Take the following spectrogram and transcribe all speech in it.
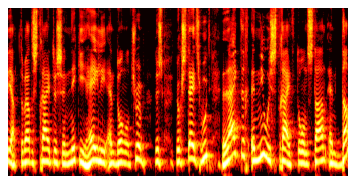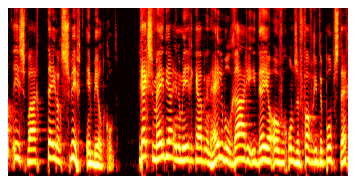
Ja, terwijl de strijd tussen Nikki Haley en Donald Trump dus nog steeds woedt... lijkt er een nieuwe strijd te ontstaan. En dat is waar Taylor Swift in beeld komt. Rechtse media in Amerika hebben een heleboel rare ideeën over onze favoriete popster.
